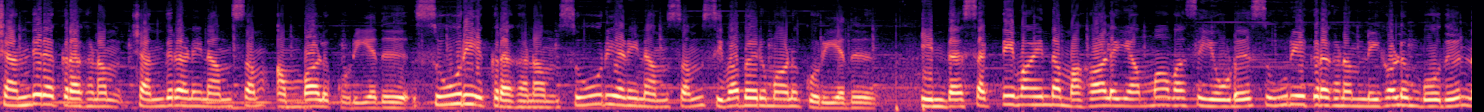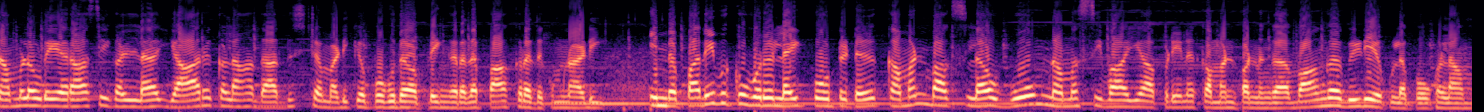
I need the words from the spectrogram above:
சந்திர கிரகணம் சந்திரனின் அம்சம் அம்பாளுக்குரியது. சூரிய கிரகணம் சூரியனின் அம்சம் சிவபெருமானுக்குரியது. இந்த சக்தி வாய்ந்த மகாலய அமாவாசையோடு சூரிய கிரகணம் நிகழும் போது நம்மளுடைய ராசிகள்ல யாருக்கெல்லாம் அது அதிர்ஷ்டம் அடிக்க போகுது அப்படிங்கறத பாக்குறதுக்கு முன்னாடி இந்த பதிவுக்கு ஒரு லைக் போட்டுட்டு கமெண்ட் பாக்ஸ்ல ஓம் நம சிவாயா அப்படின்னு கமெண்ட் பண்ணுங்க. வாங்க வீடியோக்குள்ள போகலாம்.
